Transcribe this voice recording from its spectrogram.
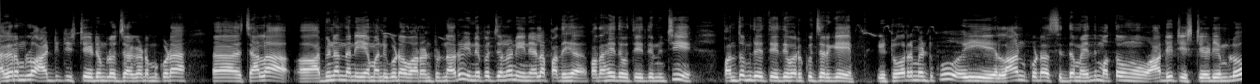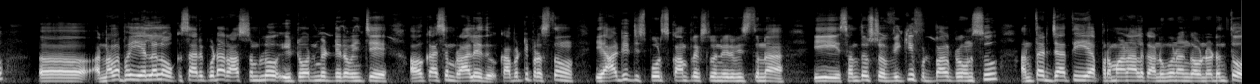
నగరంలో ఆర్డిటీ స్టేడియంలో జరగడం కూడా చాలా అభినందనీయమని కూడా వారు అంటున్నారు. ఈ నేపథ్యంలో ఈ నెల పదిహే పదహైదవ తేదీ నుంచి పంతొమ్మిదవ తేదీ వరకు జరిగే ఈ టోర్నమెంట్కు ఈ లాన్ కూడా సిద్ధమైంది. మొత్తం ఆర్డిటీ స్టేడియంలో నలభై ఏళ్ళలో ఒకసారి కూడా రాష్ట్రంలో ఈ టోర్నమెంట్ నిర్వహించే అవకాశం రాలేదు. కాబట్టి ప్రస్తుతం ఈ ఆర్డిటి స్పోర్ట్స్ కాంప్లెక్స్లో నిర్వహిస్తున్న ఈ సంతోష్ ట్రోఫీకి ఫుట్బాల్ గ్రౌండ్స్ అంతర్జాతీయ ప్రమాణాలకు అనుగుణంగా ఉండడంతో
